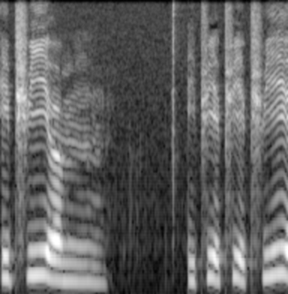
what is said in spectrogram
Et puis, et puis, et puis, et puis,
